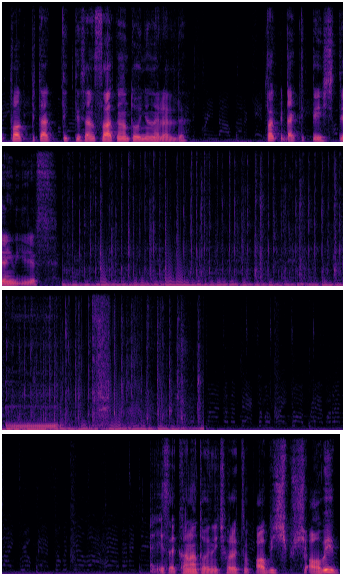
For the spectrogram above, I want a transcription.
Ufak bir taktik de sen sağ kanat oynuyorsun herhalde. Ufak bir taktik değişikliğine gideceğiz. Ee... Neyse kanat oyna hiç forvetim. Abi hiçbir şey. Abi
